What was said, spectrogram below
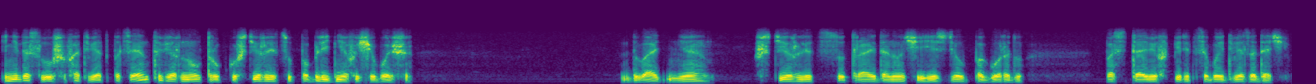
И, не дослушав ответ пациента, вернул трубку Штирлицу, побледнев еще больше. Два дня Штирлиц с утра и до ночи ездил по городу, поставив перед собой две задачи.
